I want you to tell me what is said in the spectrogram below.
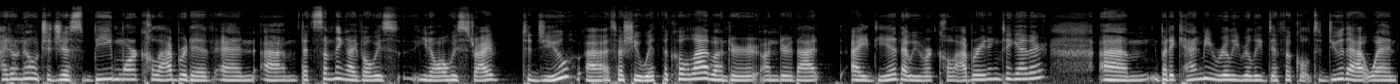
I don't know, to just be more collaborative. And um, that's something I've always, you know, always strived to do, uh, especially with the collab under under that idea that we were collaborating together. Um, but it can be really, really difficult to do that when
